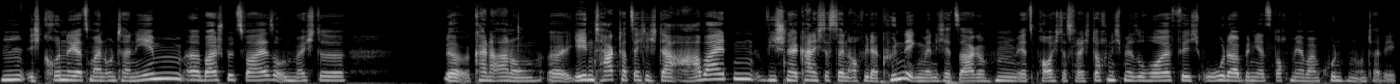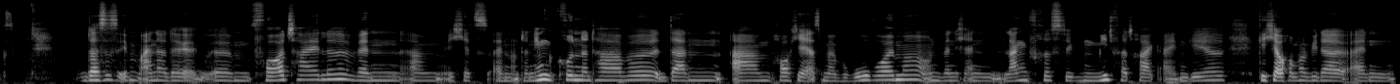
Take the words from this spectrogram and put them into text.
hm, ich gründe jetzt mein Unternehmen äh, beispielsweise und möchte ja, keine Ahnung, äh, jeden Tag tatsächlich da arbeiten, wie schnell kann ich das denn auch wieder kündigen, wenn ich jetzt sage, hm, jetzt brauche ich das vielleicht doch nicht mehr so häufig oder bin jetzt doch mehr beim Kunden unterwegs? Das ist eben einer der ähm, Vorteile, wenn ähm, ich jetzt ein Unternehmen gegründet habe, dann ähm, brauche ich ja erstmal Büroräume und wenn ich einen langfristigen Mietvertrag eingehe, gehe ich ja auch immer wieder ein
